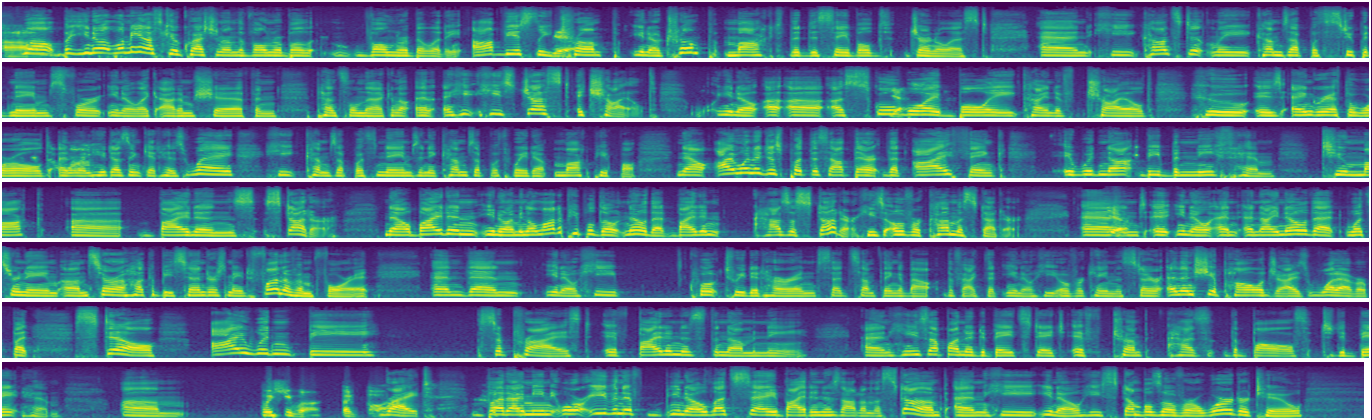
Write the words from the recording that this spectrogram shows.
Um, well, but you know, what? let me ask you a question on the vulnerable vulnerability. Obviously, Yeah. Trump, you know, Trump mocked the disabled journalist, and he constantly comes up with stupid names for, you know, like Adam Schiff and Pencil Neck, and, all- and he, he's just a child, you know, a, a, a schoolboy bully kind of child who is angry at the world, and when he doesn't get his way, he comes up with names and he comes up with way to mock people. Now, I want to just put this out there that I think it would not be beneath him to mock uh, Biden's stutter. Now, Biden, you know, I mean, a lot of people don't know that Biden has a stutter. He's overcome a stutter, and it, you know, and and I know that what's her name, um, Sarah Huckabee Sanders, made fun of him for it, and then you know he quote tweeted her and said something about the fact that you know he overcame the stutter, and then she apologized, whatever. But still, I wouldn't be surprised if Biden is the nominee and he's up on a debate stage if Trump has the balls to debate him. Um, Which he won't, but. Right. But I mean, or even if, you know, let's say Biden is out on the stump and he, you know, he stumbles over a word or two,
